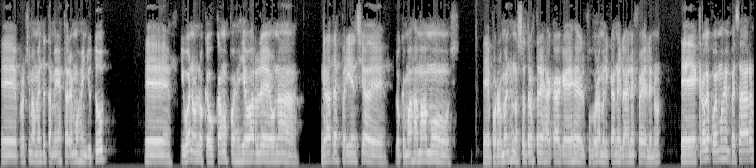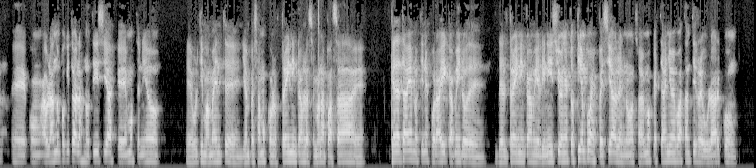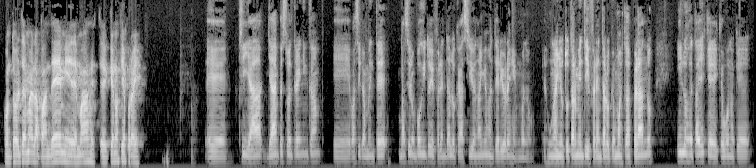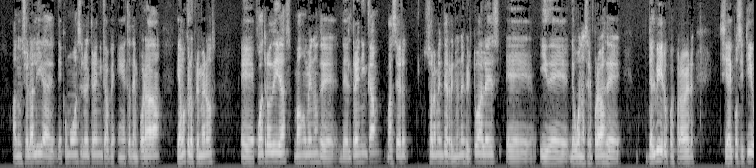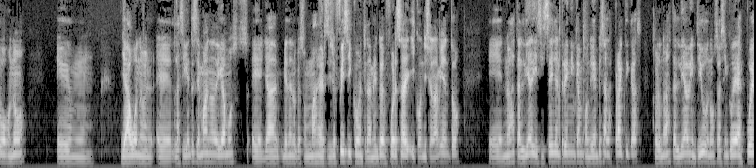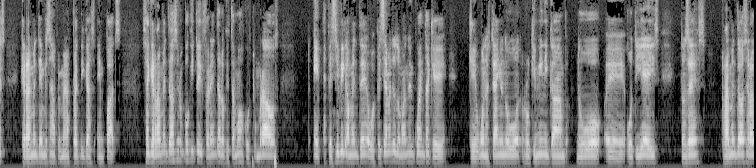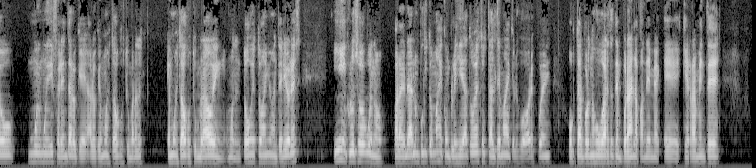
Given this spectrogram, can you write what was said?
Eh, próximamente también estaremos en YouTube. Eh, y bueno, lo que buscamos pues es llevarle una grata experiencia de lo que más amamos, por lo menos nosotros tres acá, que es el fútbol americano y la NFL, ¿no? creo que podemos empezar con, hablando un poquito de las noticias que hemos tenido eh, últimamente. Ya empezamos con los training camps la semana pasada. Eh, ¿Qué detalles nos tienes por ahí, Camilo, de, del training camp y el inicio en estos tiempos especiales? ¿no? Sabemos que este año es bastante irregular con, con todo el tema de la pandemia y demás. Este, ¿Qué nos tienes por ahí? Eh, sí, ya, ya empezó el training camp. básicamente va a ser un poquito diferente a lo que ha sido en años anteriores. En, bueno, es un año totalmente diferente a lo que hemos estado esperando. Y los detalles que, que bueno, que anunció la liga de, de, cómo va a ser el training camp en esta temporada digamos que los primeros eh, cuatro días más o menos de, del training camp va a ser solamente reuniones virtuales eh, y de, de, bueno, hacer pruebas de, del virus, pues para ver si hay positivos o no. Em, ya bueno, eh, la siguiente semana, digamos, ya vienen lo que son más ejercicios físicos, entrenamiento de fuerza y condicionamiento. no es hasta el día 16 del training camp cuando ya empiezan las prácticas, pero no es hasta el día 21, o sea, cinco días después, que realmente empiezan las primeras prácticas en pads. O sea que realmente va a ser un poquito diferente a lo que estamos acostumbrados, eh, específicamente o especialmente tomando en cuenta que, que, bueno, este año no hubo Rookie Minicamp, no hubo eh, OTAs, entonces realmente va a ser algo muy, muy diferente a lo que, a lo que hemos estado acostumbrados, hemos estado acostumbrados en, bueno, en todos estos años anteriores. Y incluso, bueno, para agregarle un poquito más de complejidad a todo esto, está el tema de que los jugadores pueden optar por no jugar esta temporada en la pandemia, eh, que realmente,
